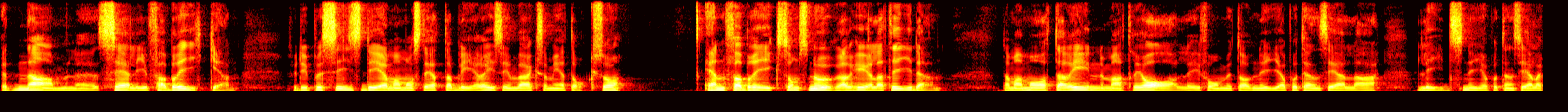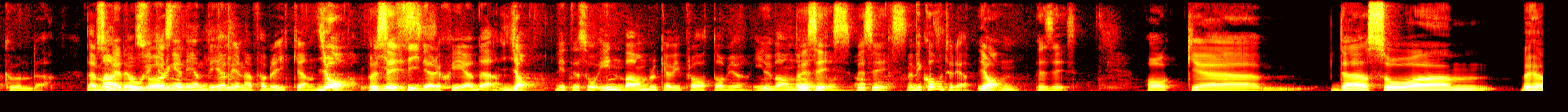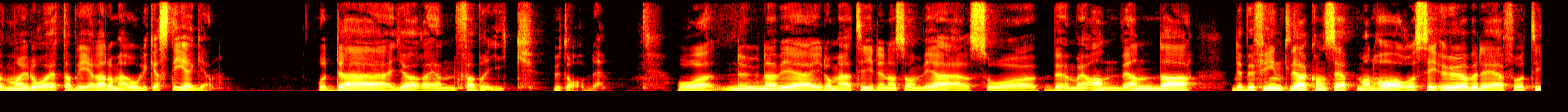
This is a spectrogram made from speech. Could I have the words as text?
ett namn, eh, Säljfabriken. För det är precis det man måste etablera i sin verksamhet också. En fabrik som snurrar hela tiden. Där man matar in material i form av nya potentiella leads, nya potentiella kunder. Där marknadsföringen är, är en del i den här fabriken. Ja, precis. I ett tidigare skede. Ja. Lite så inbound brukar vi prata om ju. Inbound precis, precis. Men vi kommer till det. Ja, mm. precis. Och eh, där så... Um, behöver man ju då etablera de här olika stegen. Och där göra en fabrik utav det. Och nu när vi är i de här tiderna som vi är så behöver man ju använda det befintliga koncept man har och se över det för att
